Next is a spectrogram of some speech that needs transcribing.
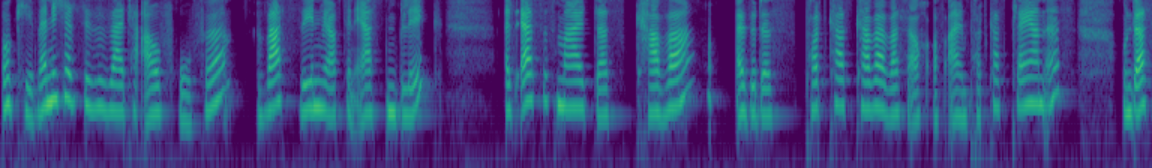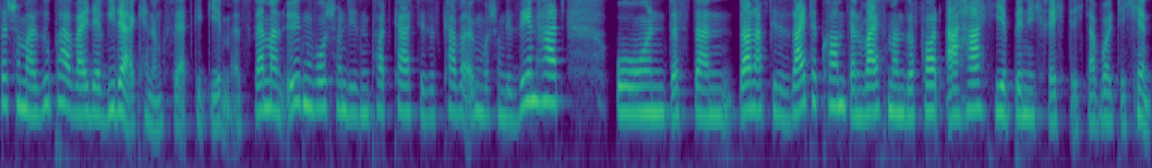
Okay, wenn ich jetzt diese Seite aufrufe, was sehen wir auf den ersten Blick? Als erstes mal das Cover also das Podcast-Cover, was auch auf allen Podcast-Playern ist. Und das ist schon mal super, weil der Wiedererkennungswert gegeben ist. Wenn man irgendwo schon diesen Podcast, dieses Cover irgendwo schon gesehen hat und das dann, dann auf diese Seite kommt, dann weiß man sofort, aha, hier bin ich richtig, da wollte ich hin.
